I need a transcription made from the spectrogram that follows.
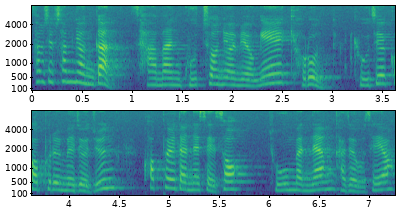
33년간 4만 9천여 명의 결혼, 교제 커플을 맺어준 커플단넷에서 좋은 만남 가져보세요.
